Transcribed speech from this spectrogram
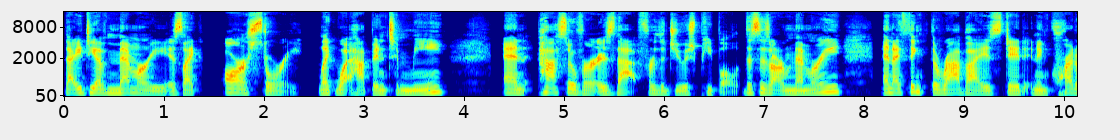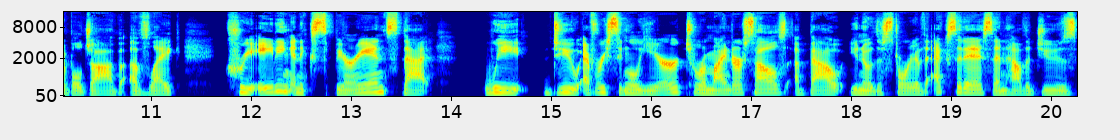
the idea of memory is like our story, like what happened to me. And Passover is that for the Jewish people. This is our memory. And I think the rabbis did an incredible job of like creating an experience that we do every single year to remind ourselves about you know the story of the exodus and how the jews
